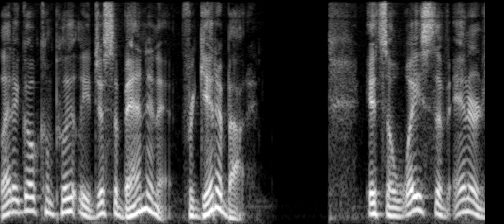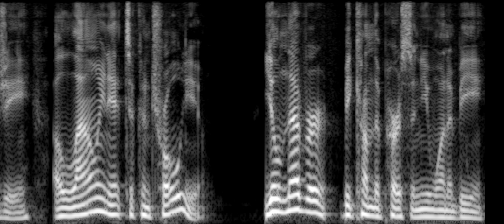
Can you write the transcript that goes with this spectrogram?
Let it go completely. Just abandon it. Forget about it. It's a waste of energy allowing it to control you. You'll never become the person you want to be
